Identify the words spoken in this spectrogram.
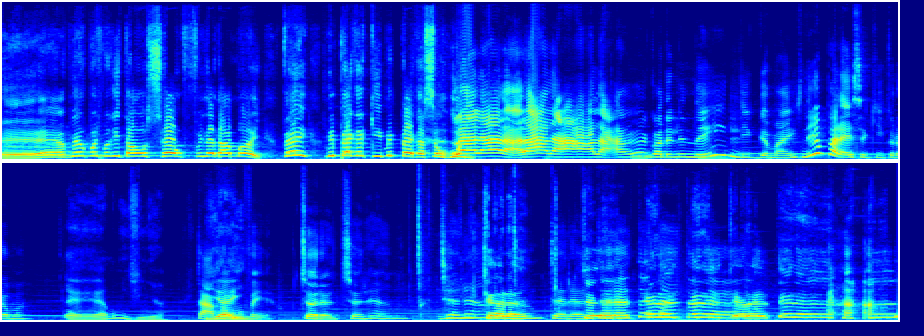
É, vem depois pra tá, ô seu filho da mãe. Vem, me pega aqui, me pega, seu ruim. Lá, lá, lá. Agora ele nem liga mais, nem aparece aqui, Croma. É, Amandinha. Tá, E vamos aí? ver. Tcharam, tcharam, tcharam, Tcharam. tcharam, Tcharam, tcharam, tcharam.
